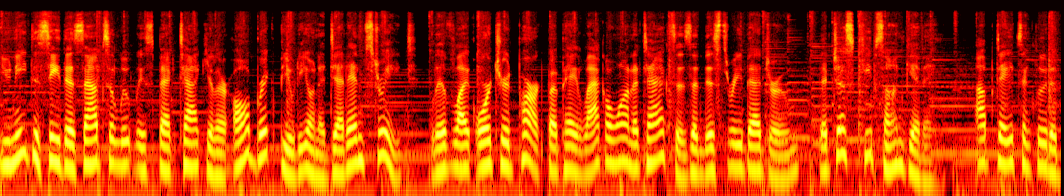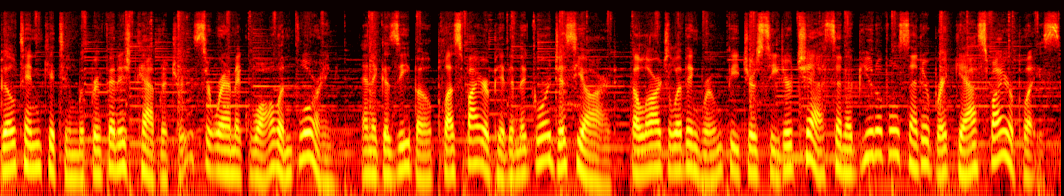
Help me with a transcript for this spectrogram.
You need to see this absolutely spectacular all brick beauty on a dead end street. Live like Orchard Park but pay Lackawanna taxes in this three bedroom that just keeps on giving. Updates include a built in kitchen with refinished cabinetry, ceramic wall and flooring, and a gazebo plus fire pit in the gorgeous yard. The large living room features cedar chests and a beautiful center brick gas fireplace.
